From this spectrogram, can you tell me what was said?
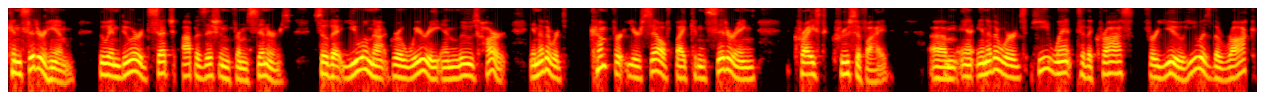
Consider him who endured such opposition from sinners, so that you will not grow weary and lose heart. In other words, comfort yourself by considering Christ crucified. Um, mm. in other words, he went to the cross for you. He was the rock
